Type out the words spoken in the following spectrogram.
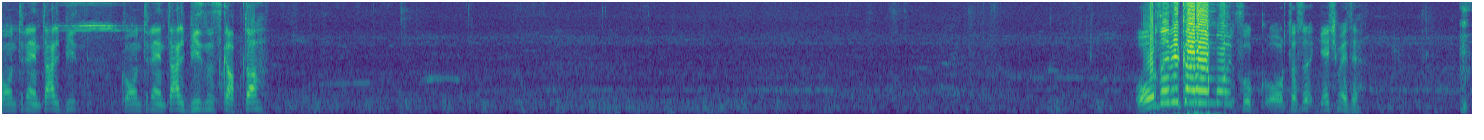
Continental Continental Business Cup'ta Orada bir karambol. Ufuk ortası geçmedi.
